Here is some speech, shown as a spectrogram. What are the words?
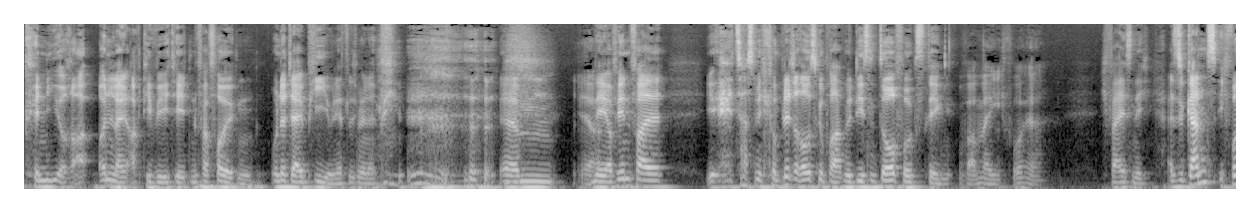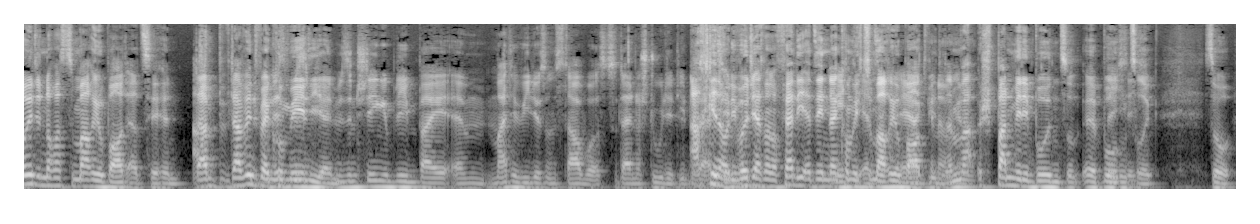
können ihre Online-Aktivitäten verfolgen. Unter der IP. Und jetzt ist mir eine IP. ähm, Ja. Nee, auf jeden Fall. Jetzt hast du mich komplett rausgebracht mit diesem Dorfuchs-Ding. Wo waren wir eigentlich vorher? Ich weiß nicht. Also ganz, ich wollte noch was zu Mario Bart erzählen. Da, da bin ich bei Wir sind- Comedien. Wir sind stehen geblieben bei ähm, Mathe-Videos und Star Wars, zu deiner Studie, die du Ach genau, die wollte ich erstmal noch fertig erzählen, dann komme ich zu Mario erzählen. Bart Ja, wieder. genau, Dann genau. ma- spannen wir den Boden zu, äh, Bogen Richtig. zurück. So.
